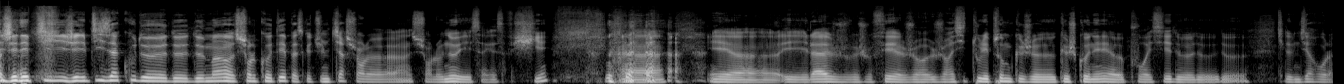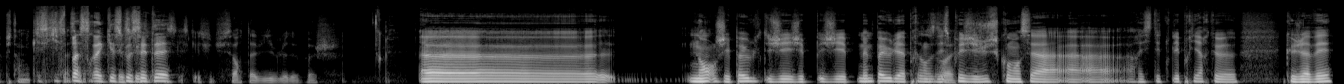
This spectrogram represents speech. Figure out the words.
j'ai, des petits, j'ai des petits à-coups de, de, de main sur le côté parce que tu me tires sur le, sur le nœud et ça, ça fait chier. Euh, et, euh, et là, je, je fais, je, je récite tous les psaumes que je, que je connais pour essayer de, de, de, de me dire, oh là putain, mais qu'est-ce qui se passe passerait? qu'est-ce que c'était? Est-ce que tu sors ta Bible de poche? Euh, non, j'ai pas eu, j'ai, j'ai, j'ai même pas eu la présence d'esprit. J'ai juste commencé à, à, à réciter toutes les prières que que j'avais.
